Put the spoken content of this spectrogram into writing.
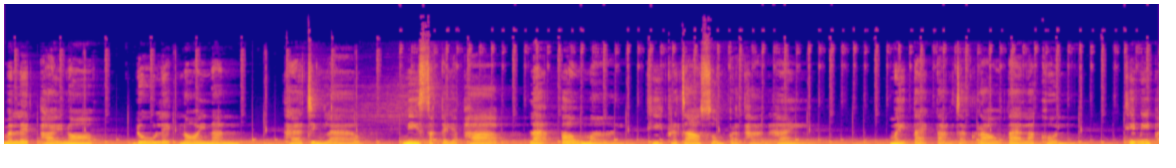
เมล็ดภายนอกดูเล็กน้อยนั้น แท้จริงแล้ว มีศักยภาพและเป้าหมายที่พระเจ้าทรงประทานให้ ไม่แตกต่างจากเราแต่ละคนที่มีพ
